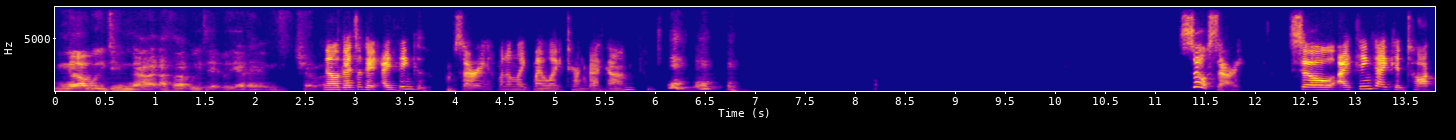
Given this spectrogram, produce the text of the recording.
No, we do not. I thought we did, but yeah, they didn't show up. No, that's okay. I think, I'm sorry, I'm gonna like my light turned back on. So sorry. So I think I could talk,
